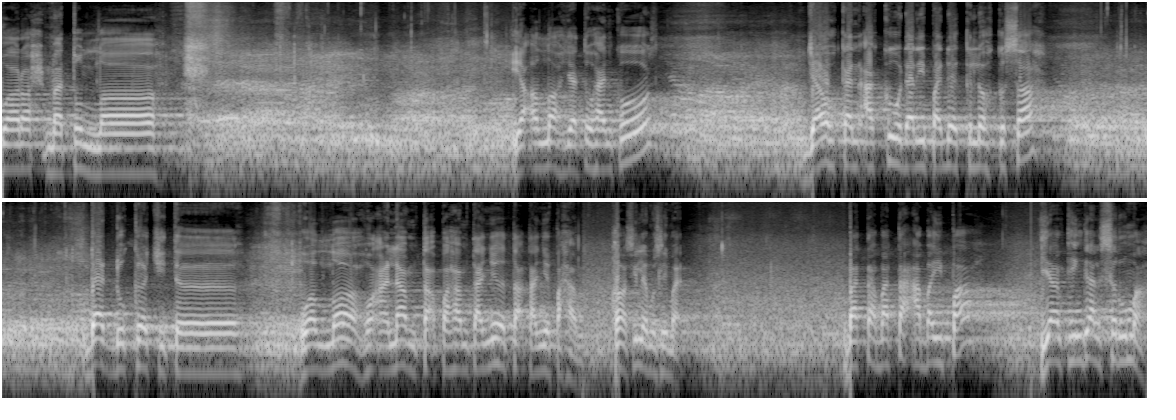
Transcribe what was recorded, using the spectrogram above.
warahmatullahi Ya Allah ya Tuhanku Jauhkan aku daripada keluh kesah Dan duka cita Wallahu alam tak faham tanya tak tanya faham. Ha sila muslimat. Bata-bata abai ipa yang tinggal serumah.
